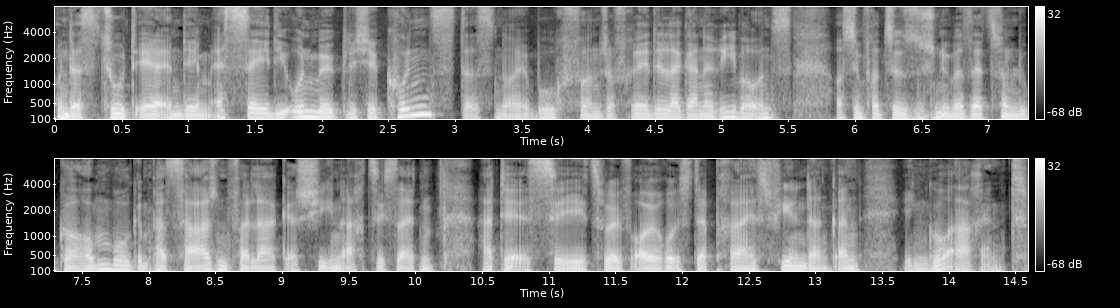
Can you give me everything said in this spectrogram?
Und das tut er in dem Essay Die unmögliche Kunst, das neue Buch von Geoffrey de la Gannerie, bei uns aus dem Französischen übersetzt von Luca Homburg im Passagenverlag erschienen. 80 Seiten hat der Essay, 12 Euro ist der Preis. Vielen Dank an Ingo Arendt.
